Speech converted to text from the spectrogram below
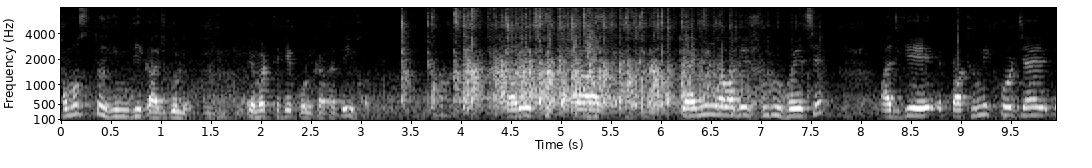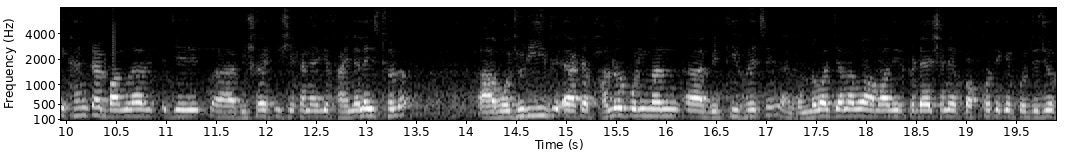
সমস্ত হিন্দি কাজগুলো এবার থেকে কলকাতাতেই হবে। প্ল্যানিং আমাদের শুরু হয়েছে। আজকে প্রাথমিক পর্যায়ে এখানকার বাংলার যে বিষয়টি সেখানে আজকে ফাইনালাইজড হলো। মজুরির একটা ভালো পরিমাণ বৃদ্ধি হয়েছে। ধন্যবাদ জানাব আমাদের ফেডারেশনের পক্ষ থেকে প্রযোজক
